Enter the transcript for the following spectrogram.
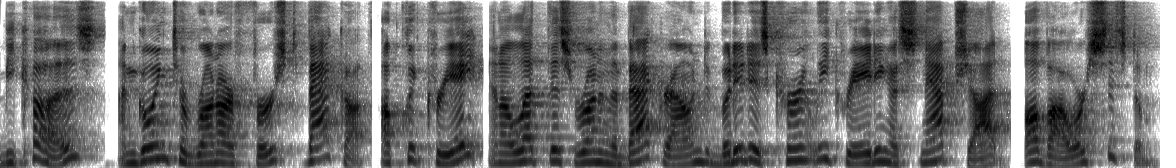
because I'm going to run our first backup. I'll click create and I'll let this run in the background, but it is currently creating a snapshot of our system.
